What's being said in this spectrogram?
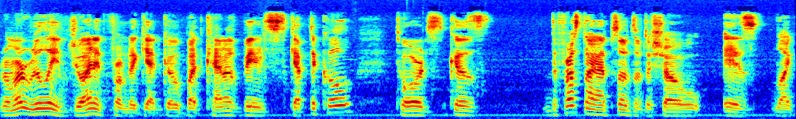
remember really enjoying it from the get go, but kind of being skeptical towards because the first nine episodes of the show is like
